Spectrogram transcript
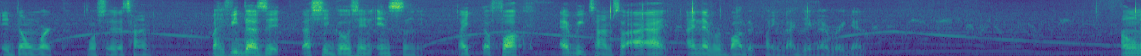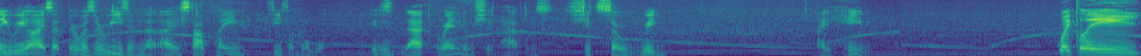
it don't work most of the time. But if he does it, that shit goes in instantly. Like the fuck every time. So I I, I never bothered playing that game ever again. I only realized that there was a reason that I stopped playing FIFA Mobile. Because that random shit happens. Shit's so rigged. I hate it. Quickly!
